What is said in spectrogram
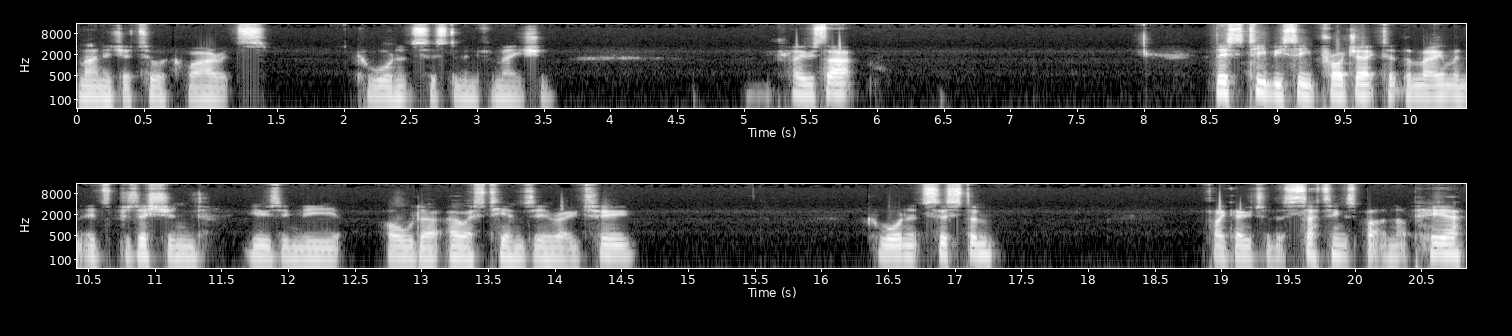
manager to acquire its coordinate system information. Close that this TBC project at the moment, it's positioned using the older OSTN02 coordinate system. If I go to the settings button up here,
